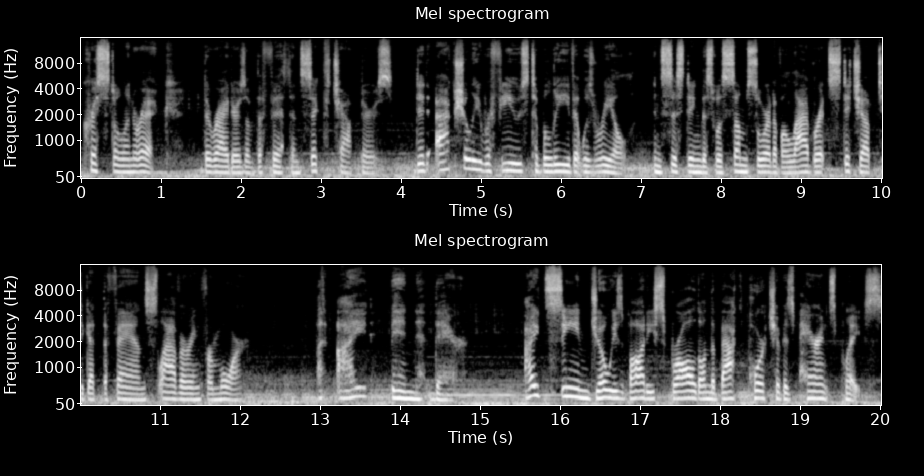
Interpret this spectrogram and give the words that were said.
Crystal and Rick, the writers of the fifth and sixth chapters, did actually refuse to believe it was real, insisting this was some sort of elaborate stitch up to get the fans slavering for more. But I'd been there. I'd seen Joey's body sprawled on the back porch of his parents' place,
